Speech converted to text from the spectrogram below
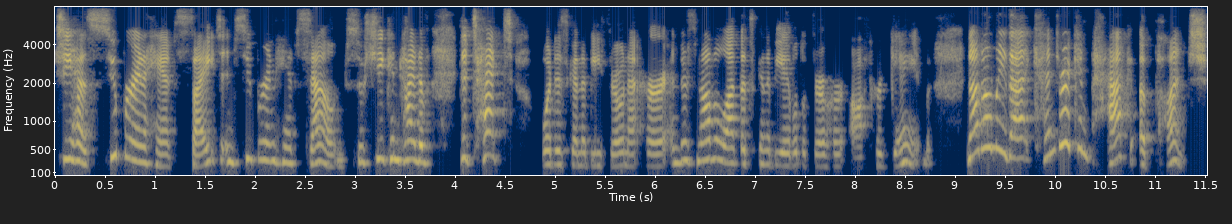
she has super enhanced sight and super enhanced sound, so she can kind of detect what is going to be thrown at her, and there's not a lot that's going to be able to throw her off her game. Not only that, Kendra can pack a punch.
